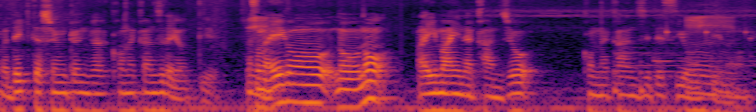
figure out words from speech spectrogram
まあ、できた瞬間がこんな感じだよっていう、うんその英語のの曖昧な感じをこんな感じですよっていうのをね、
